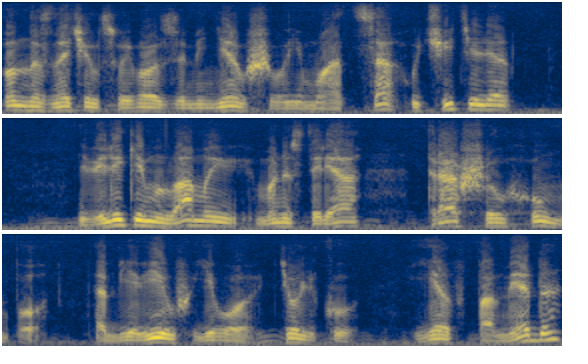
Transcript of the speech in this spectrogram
он назначил своего заменявшего ему отца, учителя, великим ламой монастыря Трашилхумпо, объявив его тюльку Евпамеда,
